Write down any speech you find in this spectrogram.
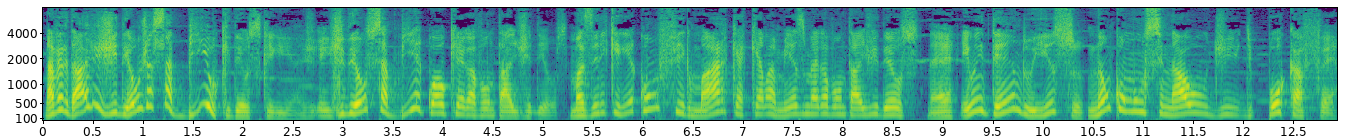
Na verdade, Gideão já sabia o que Deus queria. G- Gideão sabia qual que era a vontade de Deus. Mas ele queria confirmar que aquela mesma era a vontade de Deus, né? Eu entendo isso não como um sinal de, de pouca fé.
